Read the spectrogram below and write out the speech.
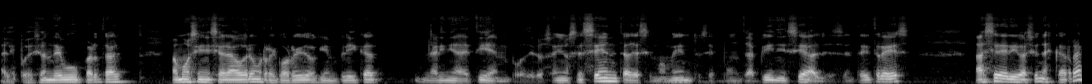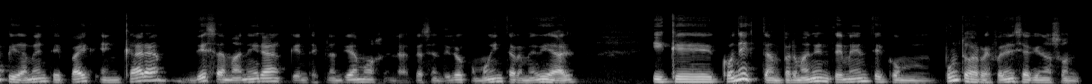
a la exposición de Wuppertal, vamos a iniciar ahora un recorrido que implica una línea de tiempo de los años 60, de ese momento, ese puntapié inicial de 63, hace derivaciones que rápidamente Pike encara de esa manera que antes planteamos en la clase anterior como intermedial y que conectan permanentemente con puntos de referencia que no son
